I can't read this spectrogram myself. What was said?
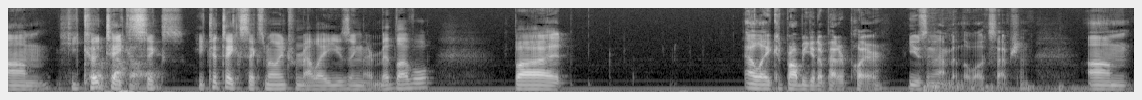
Um, he could oh, take six. He could take six million from LA using their mid level, but LA could probably get a better player using that mid level exception. Um,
